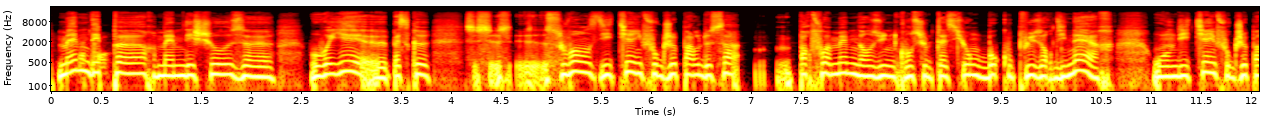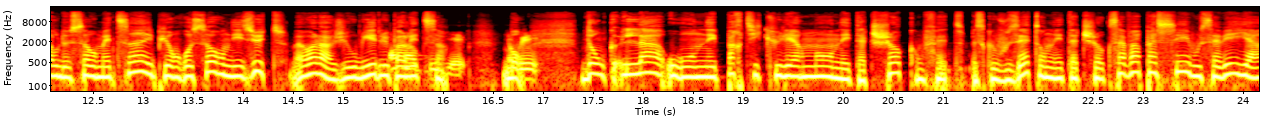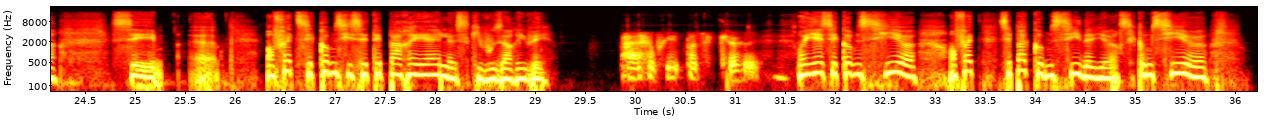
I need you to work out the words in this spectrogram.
Même des peurs, même des choses, euh, vous voyez, euh, parce que souvent on se dit tiens il faut que je parle de ça, parfois même dans une consultation beaucoup plus ordinaire où on dit tiens il faut que je parle de ça au médecin et puis on ressort on dit zut ben voilà j'ai oublié de lui On parler de ça. Bon. Oui, donc là où on est particulièrement en état de choc en fait parce que vous êtes en état de choc ça va passer vous savez il y a c'est euh, en fait c'est comme si c'était pas réel ce qui vous arrivait. Ah oui, parce que Vous voyez, c'est comme si, euh, en fait, c'est pas comme si d'ailleurs, c'est comme si euh,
